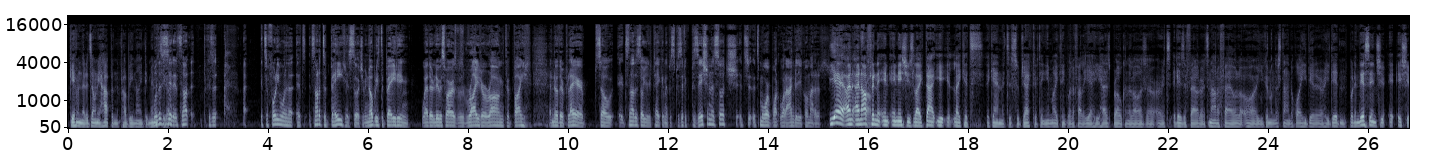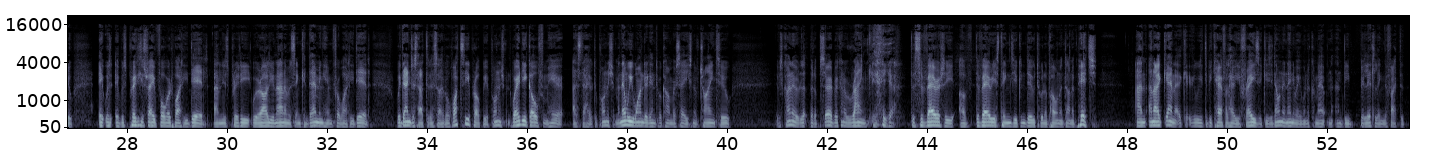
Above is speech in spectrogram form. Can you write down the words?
given that it's only happened probably ninety minutes Well, this ago? is it. It's not because it, it's a funny one. That it's it's not a debate as such. I mean, nobody's debating whether Luis Suarez was right or wrong to bite another player. So it's not as though you're taking a specific position as such. It's it's more what, what angle you come at it. Yeah, and, and from. often in, in issues like that, you, you- like it's again, it's a subjective thing. You might think, well, a fella, yeah, he has broken the laws, or, or it's it is a foul, or it's not a foul, or you can understand why he did it or he didn't. But in this issue, issue, it was it was pretty straightforward what he did, and it was pretty. We were all unanimous in condemning him for what he did. We then just had to decide, well, what's the appropriate punishment? Where do you go from here as to how to punish him? And then we wandered into a conversation of trying to. It was kind of a little bit absurd. We kind of rank yeah. the severity of the various things you can do to an opponent on a pitch. And and again, we have to be careful how you phrase it because you don't in any way want to come out and, and be belittling the fact that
